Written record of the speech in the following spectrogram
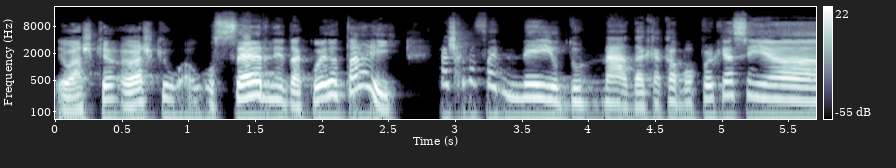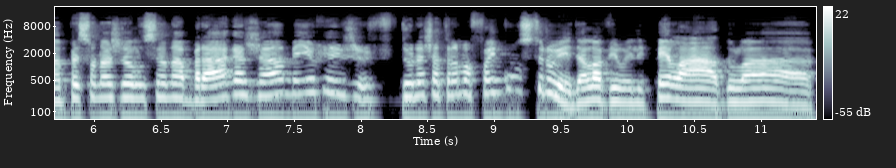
Eu acho que, eu acho que o, o cerne da coisa tá aí. Acho que não foi meio do nada que acabou, porque assim, a personagem da Luciana Braga já meio que durante a trama foi construída. Ela viu ele pelado lá,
